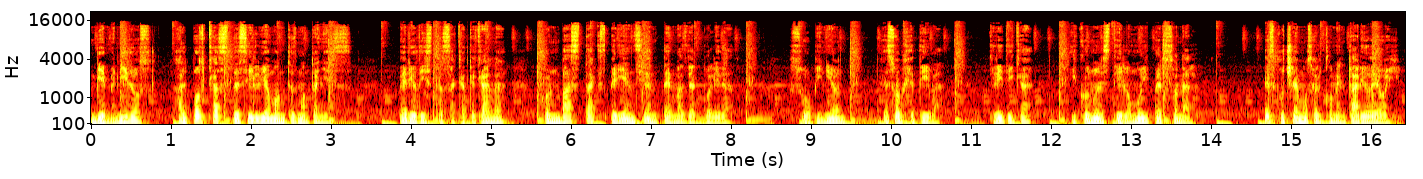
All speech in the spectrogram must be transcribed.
Bienvenidos al podcast de Silvia Montes Montañez, periodista zacatecana con vasta experiencia en temas de actualidad. Su opinión es objetiva, crítica y con un estilo muy personal. Escuchemos el comentario de hoy.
